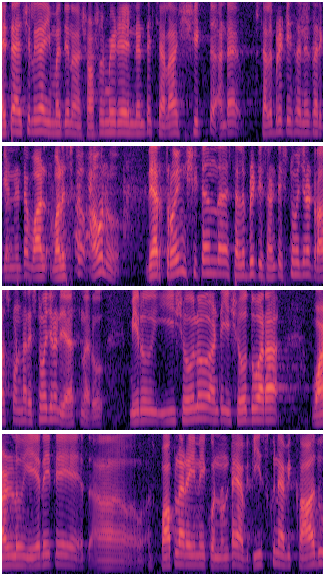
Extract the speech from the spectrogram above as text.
అయితే యాక్చువల్గా ఈ మధ్యన సోషల్ మీడియా ఏంటంటే చాలా షిట్ అంటే సెలబ్రిటీస్ అనేసరికి ఏంటంటే వాళ్ళ వాళ్ళ ఇష్టం అవును. They are throwing shit and the celebrities అంటే ఇష్టం వచ్చినట్టు రాసుకుంటున్నారు ఇష్టం వచ్చినట్టు చేస్తున్నారు. మీరు ఈ షోలో అంటే ఈ షో ద్వారా వాళ్ళు ఏదైతే పాపులర్ అయినాయి కొన్ని ఉంటాయి అవి తీసుకుని అవి కాదు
